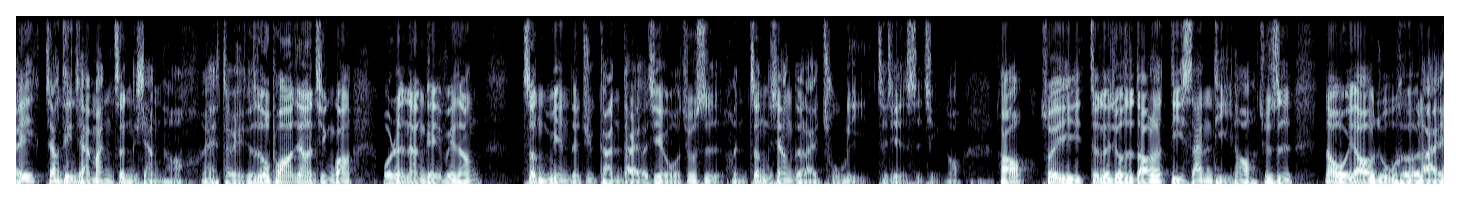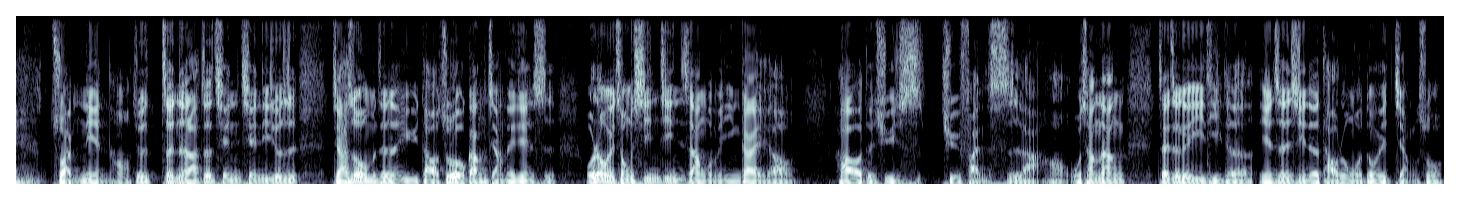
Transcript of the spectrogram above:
哎，这样听起来蛮正向的哦。哎，对，就是我碰到这样的情况，我仍然可以非常。正面的去看待，而且我就是很正向的来处理这件事情哦。好，所以这个就是到了第三题哈，就是那我要如何来转念哈？就是真的啦，这前前提就是假设我们真的遇到，除了我刚讲那件事，我认为从心境上，我们应该也要好好的去思去反思啦。哦，我常常在这个议题的延伸性的讨论，我都会讲说。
